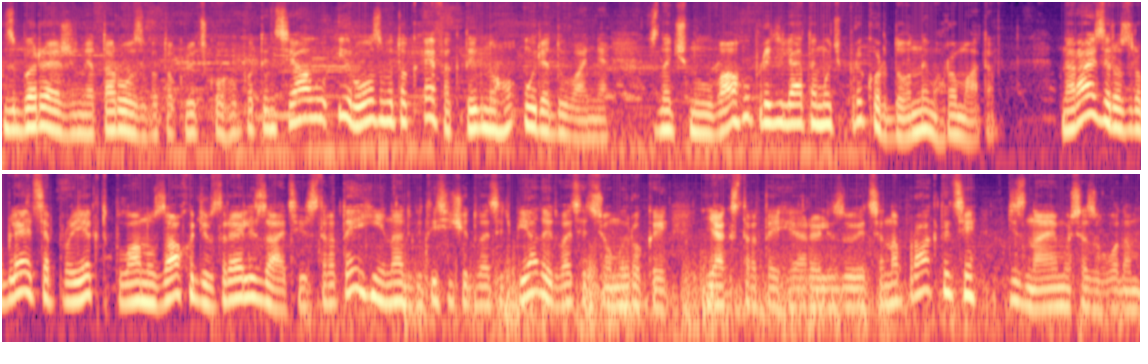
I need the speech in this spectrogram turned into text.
збереження та розвиток людського потенціалу і розвиток ефективного урядування. Значну увагу приділятимуть прикордонним громадам. Наразі розробляється проєкт плану заходів з реалізації стратегії на 2025-2027 роки. Як стратегія реалізується на практиці, дізнаємося згодом.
